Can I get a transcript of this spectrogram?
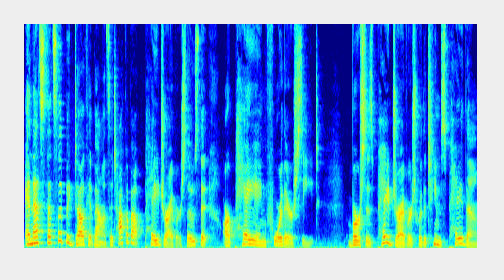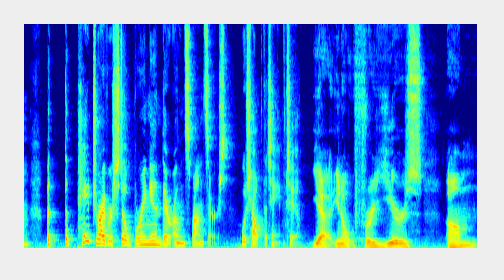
and that's that's the big delicate balance. They talk about pay drivers, those that are paying for their seat, versus paid drivers where the teams pay them, but the paid drivers still bring in their own sponsors, which help the team too. Yeah, you know, for years, um,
